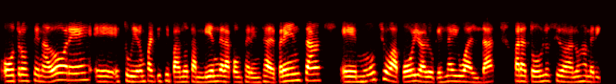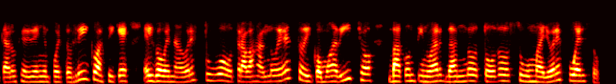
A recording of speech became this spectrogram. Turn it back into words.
otros senadores, eh, estuvieron participando también de la conferencia de prensa, eh, mucho apoyo a lo que es la igualdad para todos los ciudadanos americanos que viven en Puerto Rico, así que el gobernador estuvo trabajando esto y como ha dicho, va a continuar dando todo su mayor esfuerzo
